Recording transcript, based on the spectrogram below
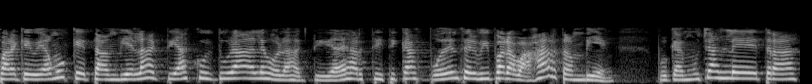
para que veamos que también las actividades culturales o las actividades artísticas pueden servir para bajar también, porque hay muchas letras,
